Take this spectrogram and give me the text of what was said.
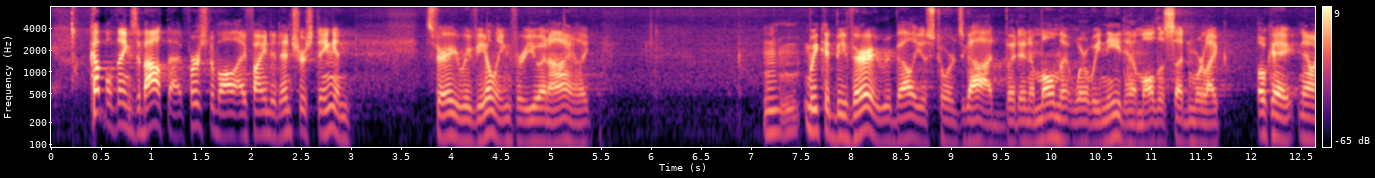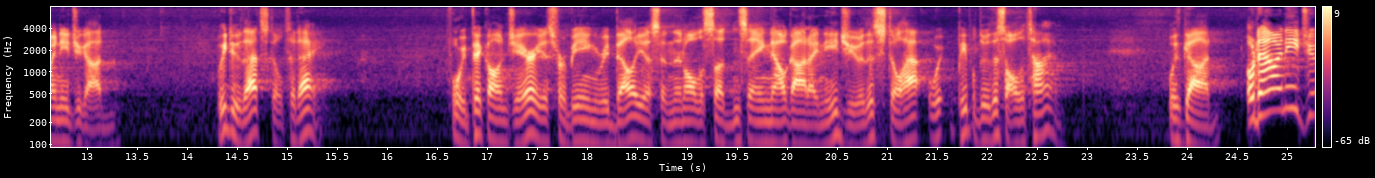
A couple things about that. First of all, I find it interesting and it's very revealing for you and I. Like, mm, we could be very rebellious towards God, but in a moment where we need Him, all of a sudden we're like, okay, now I need you, God. We do that still today. Before we pick on Jairus for being rebellious and then all of a sudden saying, now God, I need you, this still ha- people do this all the time with God. Oh, now I need you.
